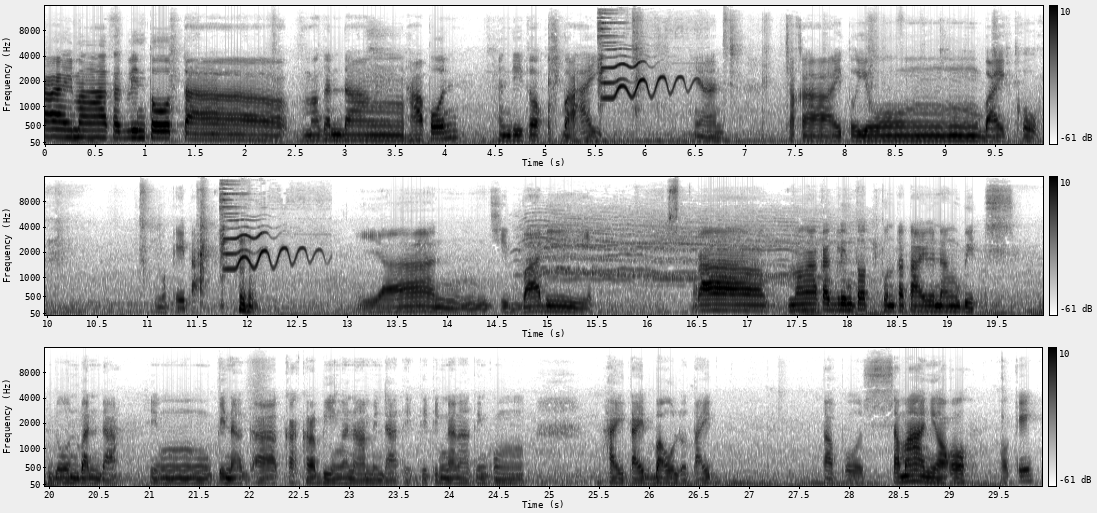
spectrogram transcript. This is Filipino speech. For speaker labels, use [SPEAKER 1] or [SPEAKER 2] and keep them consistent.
[SPEAKER 1] Hi mga kaglintot, uh, magandang hapon. Nandito ako sa bahay. Yan. Tsaka ito yung bike ko. Makita. Yan, si Buddy. Uh, mga kaglintot, punta tayo ng beach doon banda yung pinagkakrabingan uh, namin dati. Titingnan natin kung high tide ba o low tide. Tapos samahan niyo ako. Okay?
